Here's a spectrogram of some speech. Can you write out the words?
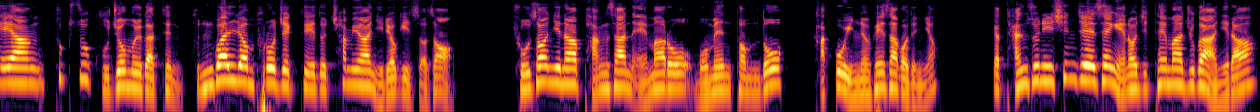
해양 특수 구조물 같은 군 관련 프로젝트에도 참여한 이력이 있어서 조선이나 방산 MRO 모멘텀도 갖고 있는 회사거든요. 그러니까 단순히 신재생 에너지 테마주가 아니라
